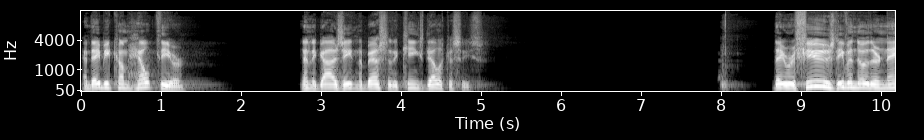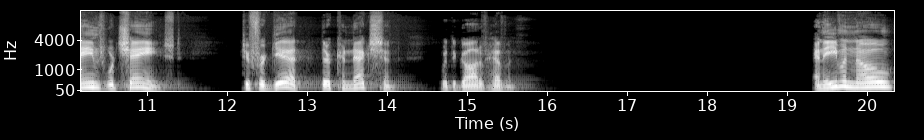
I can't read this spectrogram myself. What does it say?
and they become healthier than the guys eating the best of the king's delicacies. They refused, even though their names were changed, to forget their connection with the God of heaven. And even though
